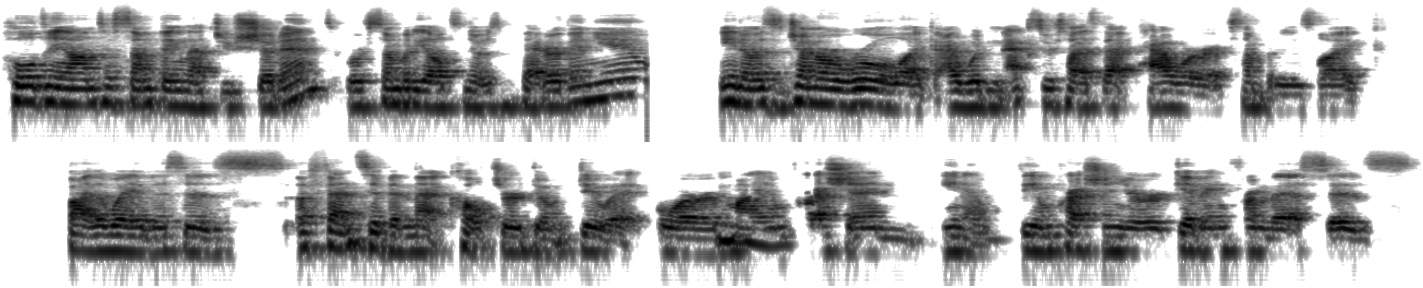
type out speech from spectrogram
holding on to something that you shouldn't or somebody else knows better than you. You know, as a general rule, like I wouldn't exercise that power if somebody's like, by the way, this is offensive in that culture, don't do it. Or mm-hmm. my impression, you know, the impression you're giving from this is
